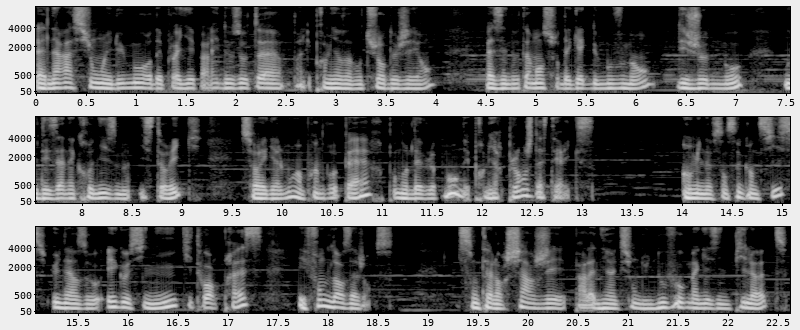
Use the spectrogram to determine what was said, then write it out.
La narration et l'humour déployés par les deux auteurs dans les premières aventures de géants, basés notamment sur des gags de mouvement, des jeux de mots ou des anachronismes historiques, seraient également un point de repère pendant le développement des premières planches d'Astérix. En 1956, Uderzo et Goscinny quittent WordPress et fondent leurs agences. Ils sont alors chargés par la direction du nouveau magazine Pilote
